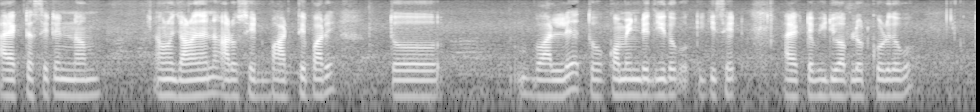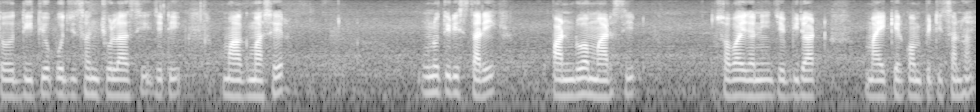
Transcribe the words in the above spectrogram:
আর একটা সেটের নাম এখনও জানা যায় না, আরও সেট বাড়তে পারে। তো বাড়লে তো কমেন্টে দিয়ে দেবো কী কী সেট। আর একটা ভিডিও আপলোড করে দেবো। তো দ্বিতীয় পজিশন চলে আসি, যেটি মাঘ মাসের। উনতিরিশ তারিখ, পান্ডুয়া মার্কশিট সবাই জানি যে বিরাট মাইকের কম্পিটিশান হয়।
